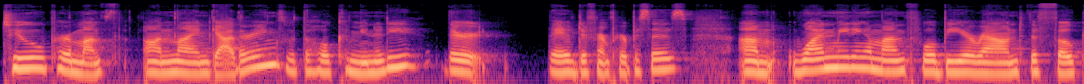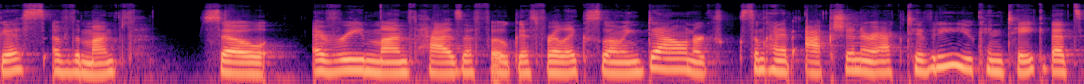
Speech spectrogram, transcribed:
two per month online gatherings with the whole community. They're they have different purposes. Um, one meeting a month will be around the focus of the month. So every month has a focus for like slowing down or some kind of action or activity you can take that's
